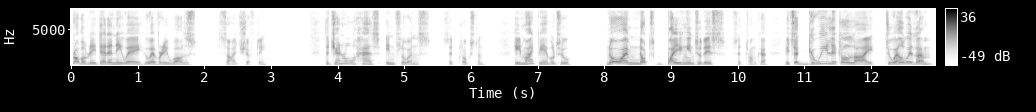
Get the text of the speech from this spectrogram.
probably dead anyway, whoever he was, sighed Shufti. The General has influence, said Clogston. He might be able to. No, I'm not buying into this, said Tonker. It's a gooey little lie. To hell with them.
